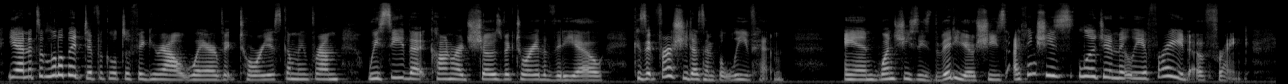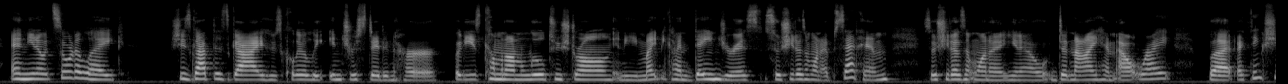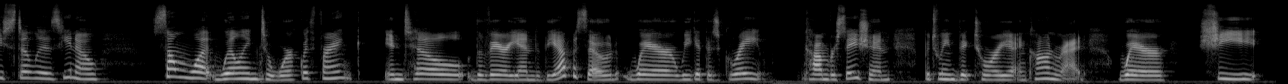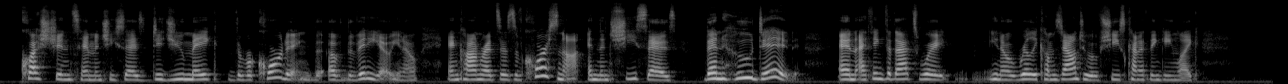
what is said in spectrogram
Yeah, and it's a little bit difficult to figure out where Victoria's coming from. We see that Conrad shows Victoria the video because at first she doesn't believe him. And once she sees the video, she's I think she's legitimately afraid of Frank. And you know, it's sort of like she's got this guy who's clearly interested in her, but he's coming on a little too strong and he might be kind of dangerous, so she doesn't want to upset him, so she doesn't want to, you know, deny him outright, but I think she still is, you know, somewhat willing to work with Frank until the very end of the episode where we get this great conversation between Victoria and Conrad where she questions him and she says, "Did you make the recording of the video, you know?" And Conrad says, "Of course not." And then she says, "Then who did?" And I think that that's where it, you know, really comes down to if she's kind of thinking like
